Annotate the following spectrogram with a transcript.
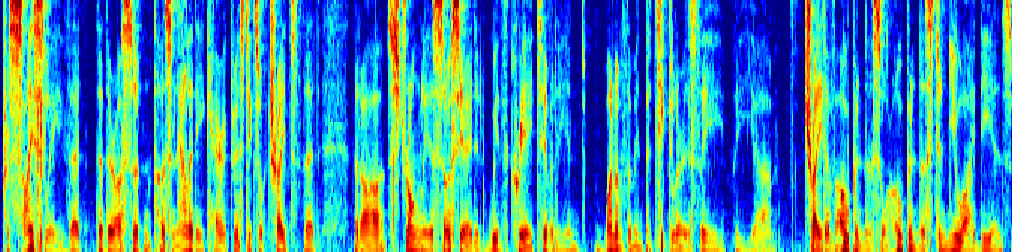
precisely that, that there are certain personality characteristics or traits that that are strongly associated with creativity, and one of them in particular is the the uh, trait of openness or openness to new ideas.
